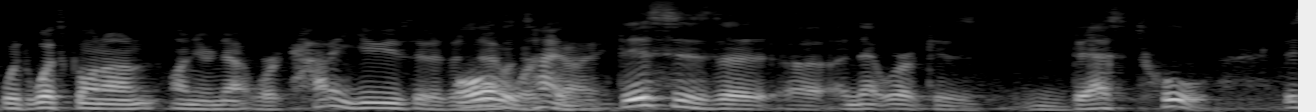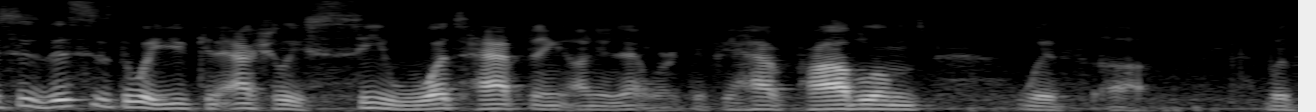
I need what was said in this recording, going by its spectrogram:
with what's going on on your network. How do you use it as a all network the time. guy? This is a, a is best tool. This is this is the way you can actually see what's happening on your network. If you have problems with uh, with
